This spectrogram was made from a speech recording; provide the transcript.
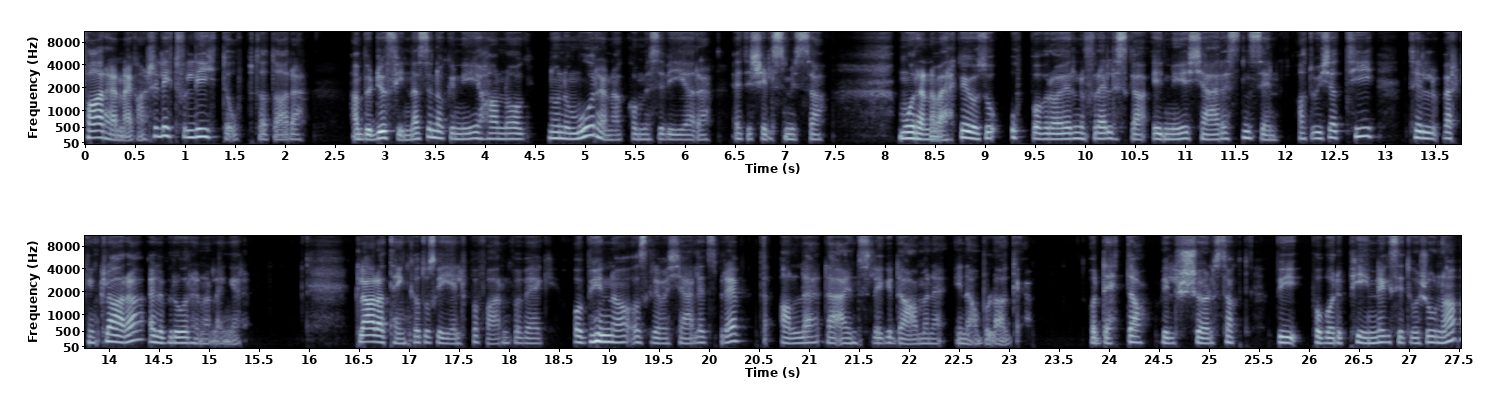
Far henne er kanskje litt for lite opptatt av det, han burde jo finne seg noe nye, han òg, nå når mor hennes har kommet seg videre etter skilsmissa. Mor hennes virker jo så oppover ørene forelska i den nye kjæresten sin at hun ikke har tid til verken Klara eller bror hennes lenger. Klara tenker at hun skal hjelpe faren på vei, og begynner å skrive kjærlighetsbrev til alle de enslige damene i nabolaget. Og dette vil sjølsagt by på både pinlige situasjoner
